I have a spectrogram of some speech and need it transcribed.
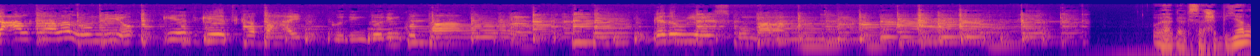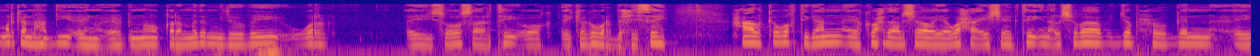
Gacal kala lumiyo geed geed ka baxay godin godin ku taal maran hagaag saaxiibayaal markan haddii aynu eegno qaramada midoobay war ay soo saartay oo ay kaga warbixisay xaalka wakhtigan ee kooxda al-shabaab ayaa waxa ay sheegtay in al-shabaab jab xoogan ay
